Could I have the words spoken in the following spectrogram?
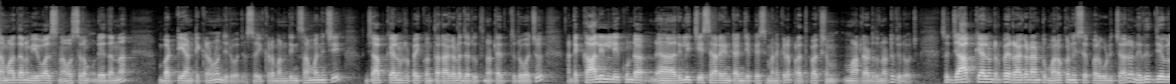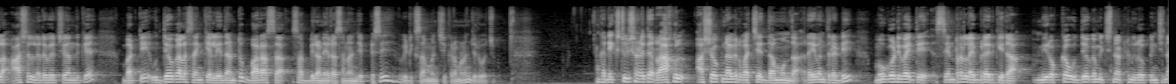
సమాధానం ఇవ్వాల్సిన అవసరం లేదన్న బట్టి అంటే ఇక్కడ మనం చూడవచ్చు. సో ఇక్కడ మనం దీనికి సంబంధించి జాబ్ క్యాలెండర్పై కొంత రగడ జరుగుతున్నట్లయితే చూడవచ్చు. అంటే ఖాళీలు లేకుండా రిలీజ్ చేశారేంటి అని చెప్పేసి మనకి ఇక్కడ ప్రతిపక్షం మాట్లాడుతున్నట్టు చూడవచ్చు. సో జాబ్ క్యాలెండర్పై రగడ అంటూ మరొక న్యూస్ పేపర్ కూడా ఇచ్చారు. నిరుద్యోగుల ఆశలు నెరవేర్చేందుకే బట్టి ఉద్యోగాల సంఖ్య లేదంటూ భరాసా సభ్యుల నిరసన అని చెప్పేసి వీటికి సంబంధించి ఇక్కడ మనం చూడవచ్చు. ఇంకా నెక్స్ట్ చూసినట్టయితే రాహుల్ అశోక్ నగర్ వచ్చే దమ్ముందా? రేవంత్ రెడ్డి మొగోడివైతే సెంట్రల్ లైబ్రరీకి రా. మీరు ఒక్క ఉద్యోగం ఇచ్చినట్లు నిరూపించిన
